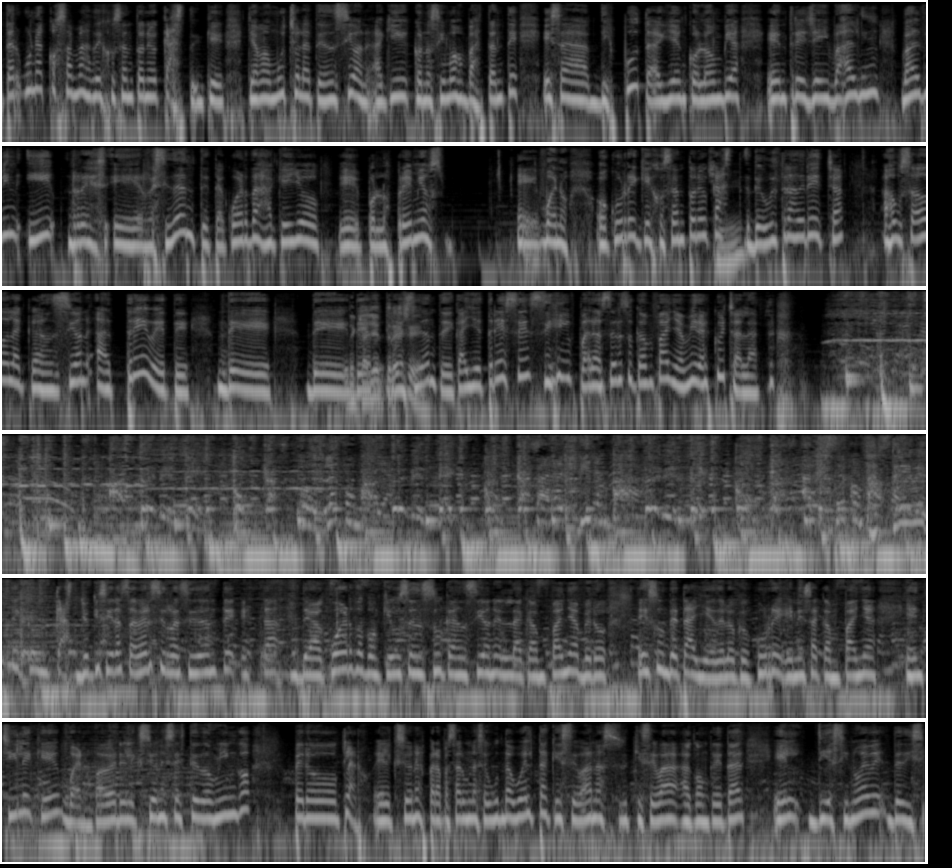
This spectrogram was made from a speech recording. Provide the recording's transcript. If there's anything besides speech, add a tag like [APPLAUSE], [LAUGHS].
comentar una cosa más de José Antonio Cast que llama mucho la atención. Aquí conocimos bastante esa disputa aquí en Colombia entre J Balvin, Balvin y eh, Residente. ¿Te acuerdas aquello eh, por los premios? Eh, bueno, ocurre que José Antonio Cast, de ultraderecha, ha usado la canción Atrévete de, de, de, calle 13. Residente, de Calle 13, sí, para hacer su campaña. Mira, escúchala. [LAUGHS] Atrévete con Cast. Yo quisiera saber si Residente está de acuerdo con que usen su canción en la campaña, pero es un detalle de lo que ocurre en esa campaña en Chile que, bueno, va a haber elecciones este domingo. Pero claro, elecciones para pasar una segunda vuelta que se van a, que se va a concretar el 19 de diciembre.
